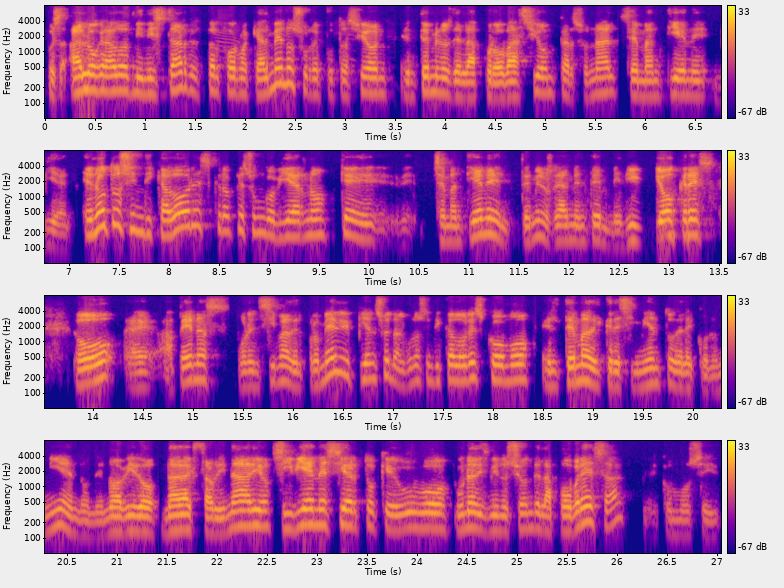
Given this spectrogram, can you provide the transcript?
pues ha logrado administrar de tal forma que al menos su reputación en términos de la aprobación personal se mantiene bien. En otros indicadores, creo que es un gobierno que se mantiene en términos realmente mediocres o eh, apenas por encima del promedio y pienso en algunos indicadores como el tema del crecimiento de la economía en donde no ha habido nada extraordinario. Si bien es cierto que hubo una disminución de la pobreza, eh, como se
